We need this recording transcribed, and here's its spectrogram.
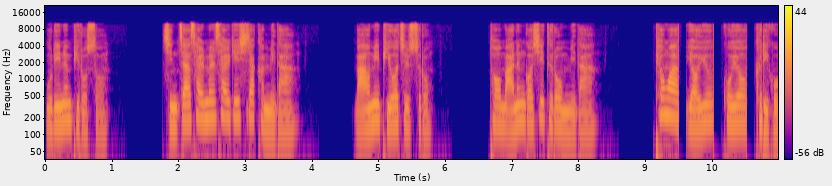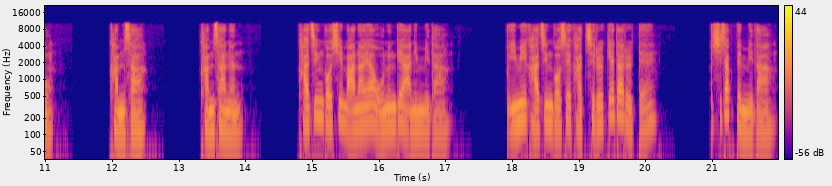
우리는 비로소 진짜 삶을 살기 시작합니다. 마음이 비워질수록 더 많은 것이 들어옵니다. 평화, 여유, 고요, 그리고 감사. 감사는 가진 것이 많아야 오는 게 아닙니다. 이미 가진 것의 가치를 깨달을 때 시작됩니다.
